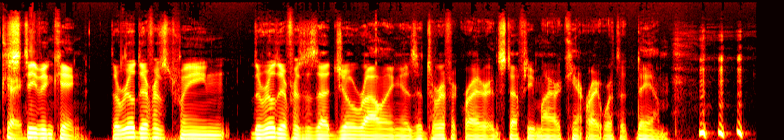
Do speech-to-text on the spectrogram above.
Okay, Stephen King. The real difference between the real difference is that Jo Rowling is a terrific writer and Stephanie Meyer can't write worth a damn.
